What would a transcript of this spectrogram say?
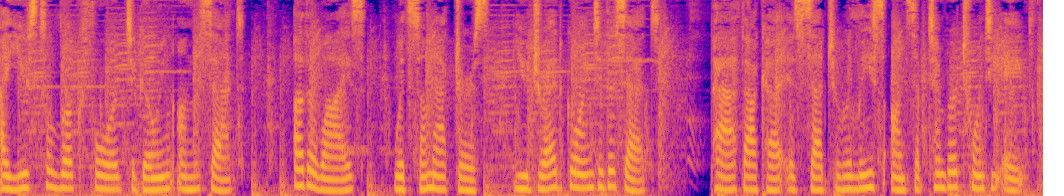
I used to look forward to going on the set. Otherwise, with some actors, you dread going to the set. Pathaka is set to release on September 28.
